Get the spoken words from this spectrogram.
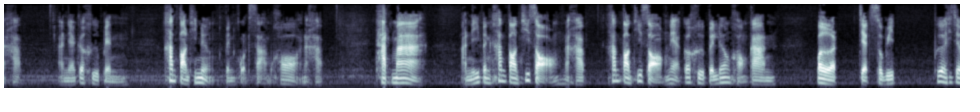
นะครับ อันนี้ก็คือเป็นขั้นตอนที่หนึ่งเป็นกฎสามข้อนะครับ ถัดมาอันนี้เป็นขั้นตอนที่สองนะครับ ขั้นตอนที่สองเนี่ยก็คือเป็นเรื่องของการเปิดเจ็ดสวิตช์เพื่อที่จะ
